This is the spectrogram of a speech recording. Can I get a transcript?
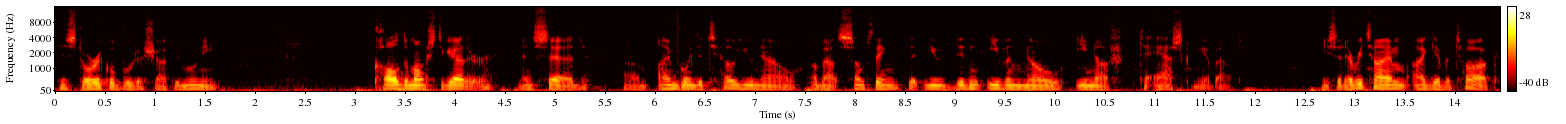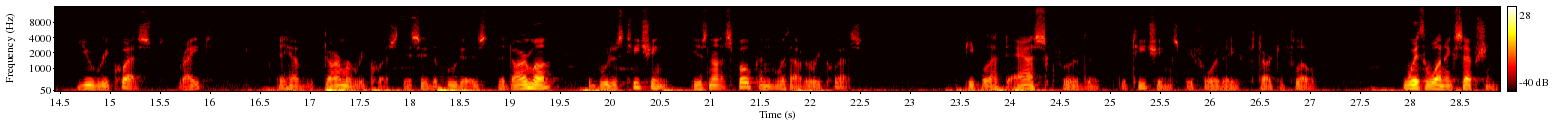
historical Buddha Shakyamuni, called the monks together and said, um, I'm going to tell you now about something that you didn't even know enough to ask me about. He said, Every time I give a talk, you request, right? they have Dharma requests. They say the Buddha is the Dharma, the Buddha's teaching is not spoken without a request. People have to ask for the, the teachings before they start to flow. With one exception.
